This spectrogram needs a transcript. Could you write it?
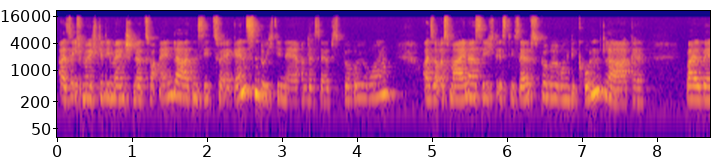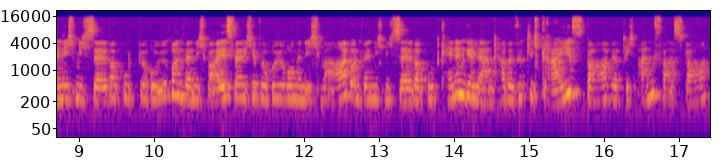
Also ich möchte die Menschen dazu einladen, sie zu ergänzen durch die nährende Selbstberührung. Also aus meiner Sicht ist die Selbstberührung die Grundlage, weil wenn ich mich selber gut berühre und wenn ich weiß, welche Berührungen ich mag und wenn ich mich selber gut kennengelernt habe, wirklich greifbar, wirklich anfassbar,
